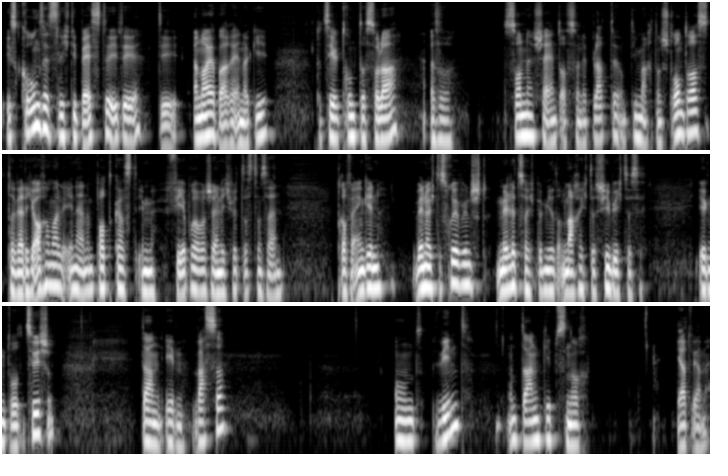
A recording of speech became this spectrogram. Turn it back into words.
ist grundsätzlich die beste Idee die erneuerbare Energie. Da zählt drunter Solar, also Sonne scheint auf so eine Platte und die macht dann Strom draus. Da werde ich auch einmal in einem Podcast im Februar, wahrscheinlich wird das dann sein, drauf eingehen. Wenn ihr euch das früher wünscht, meldet euch bei mir, dann mache ich das, schiebe ich das irgendwo dazwischen. Dann eben Wasser und Wind und dann gibt es noch Erdwärme.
